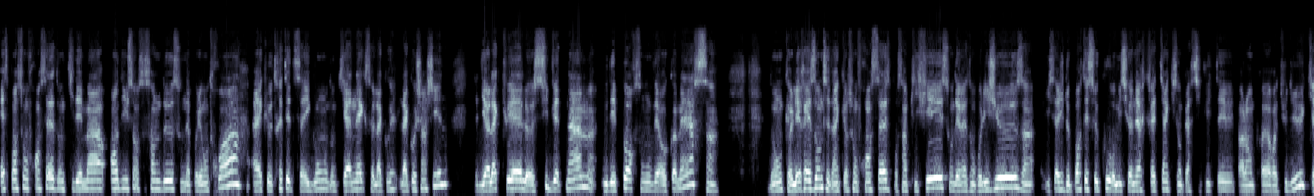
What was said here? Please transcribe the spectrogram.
Expansion française donc qui démarre en 1862 sous Napoléon III avec le traité de Saigon donc qui annexe la, la Cochinchine, c'est-à-dire l'actuel Sud-Vietnam où des ports sont ouverts au commerce. Donc, les raisons de cette incursion française, pour simplifier, sont des raisons religieuses. Il s'agit de porter secours aux missionnaires chrétiens qui sont persécutés par l'empereur Tuduc,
